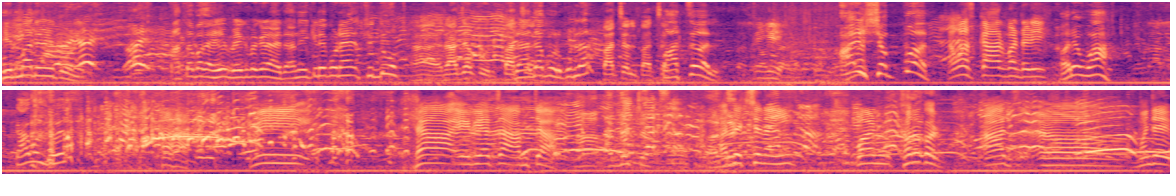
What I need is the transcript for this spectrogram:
हिरमादेवी. कोण? आता बघा हे वेगवेगळे आहेत. आणि इकडे कोण आहे? सिद्धू? राजापूर राजापूर. कुठलं? पाचल पाचल. पाचल. आई शपथ! नमस्कार मंडळी. अरे वा! काय बोलतोय? मी ह्या एरियाचा आमच्या अध्यक्ष. नाही पण खरोखर आज अं, म्हणजे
